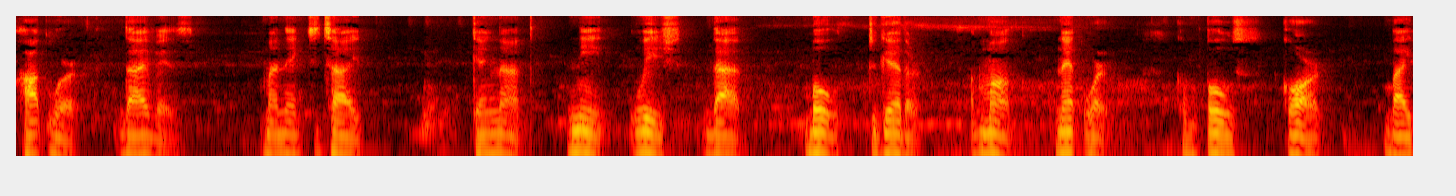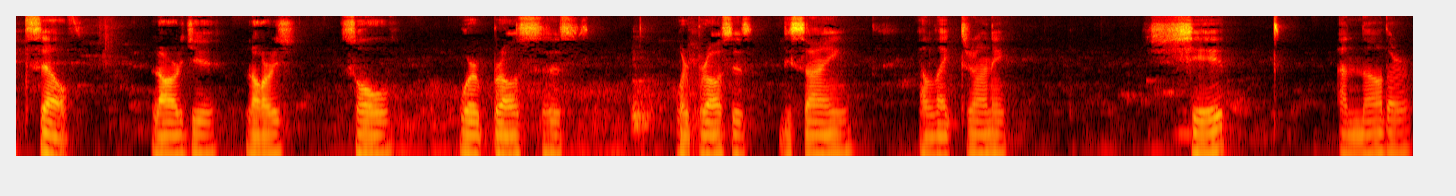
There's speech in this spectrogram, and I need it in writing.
hardware, device, magnetite cannot need wish that both together among network compose, card by itself large large solve word process word process design electronic sheet another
